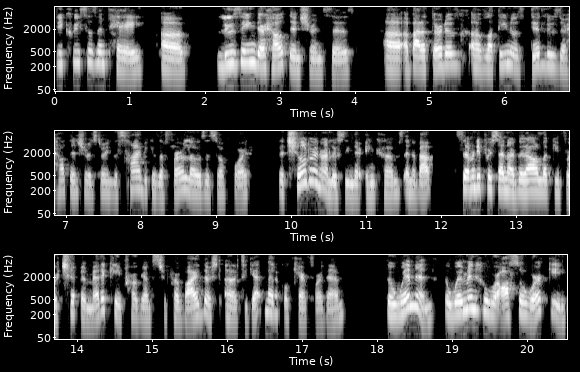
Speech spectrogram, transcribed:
decreases in pay, uh, losing their health insurances, uh, about a third of, of Latinos did lose their health insurance during this time because of furloughs and so forth. The children are losing their incomes, and about 70% are now looking for CHIP and Medicaid programs to provide their, uh, to get medical care for them. The women, the women who were also working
